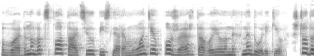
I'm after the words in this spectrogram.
введено в експлуатацію після ремонтів, пожеж та виявлених недоліків. Щодо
